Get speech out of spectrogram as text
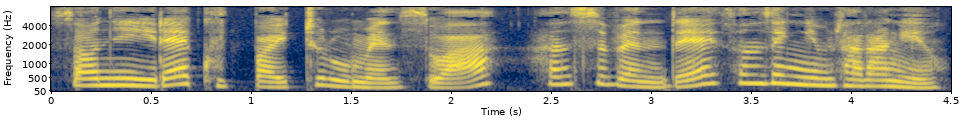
써니힐의 Goodbye to Romance와 한스밴드의 선생님 사랑해요.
